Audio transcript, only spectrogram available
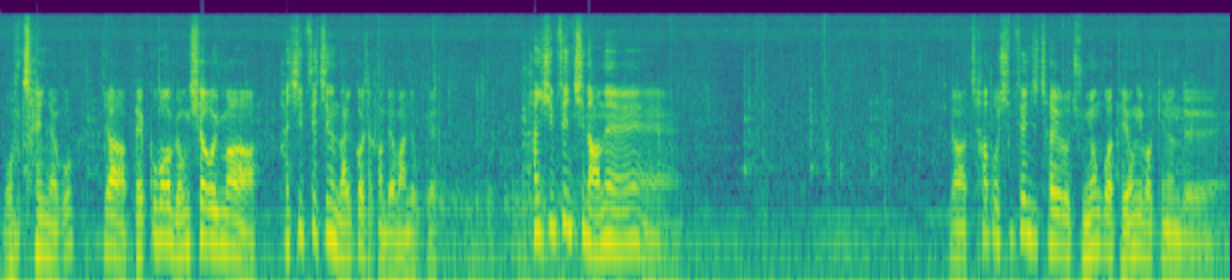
뭔 차이냐고? 야 배꼽하고 명치하고 임마 한 10cm는 날 거 잠깐 내가 만져볼게 한 10cm 나네. 야 차도 10cm 차이로 중형과 대형이 바뀌는데.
